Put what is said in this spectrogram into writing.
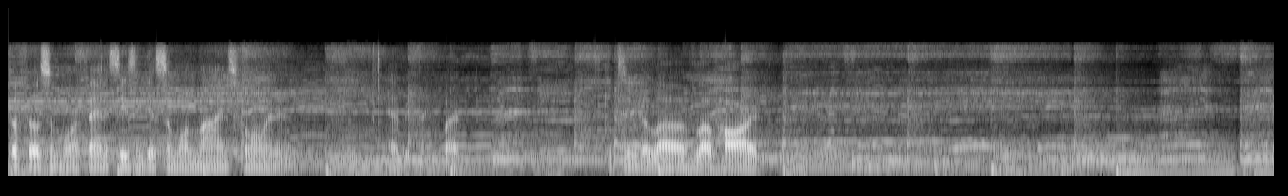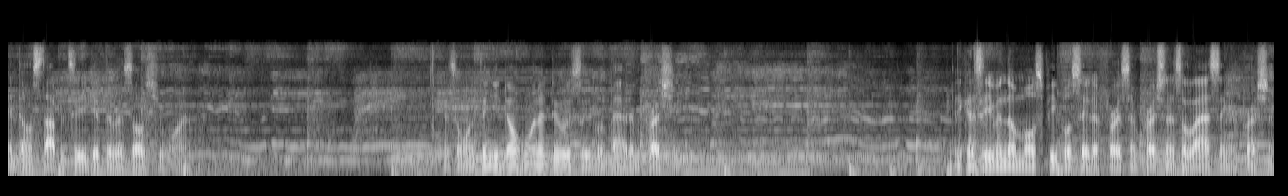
fulfill some more fantasies and get some more minds flowing and everything. But continue to love, love hard. And don't stop until you get the results you want. Because the one thing you don't want to do is leave a bad impression. Because even though most people say the first impression is a lasting impression,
